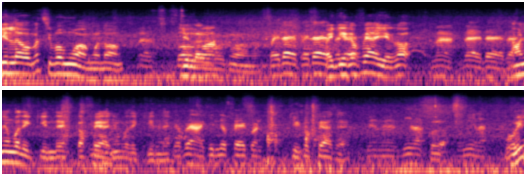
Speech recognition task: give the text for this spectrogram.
กินแล้วมันสิบ่ง่วงมาน้อง เออกินแล้วบ่บ่ง่วงไปได้ไปได้ไปกินด้กาแฟอีกแล้วมาได้ได้ได้เอายังบ่ได้กินเลยกาแฟยังบ่ได้กินเลยเดี๋ยวไปหากินกาแฟก่อนกินกาแฟใช่แม่ๆนี่ละเปิดนี่ละ โอ้ย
